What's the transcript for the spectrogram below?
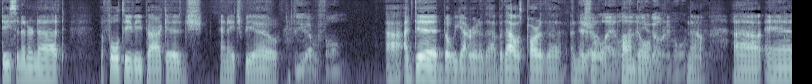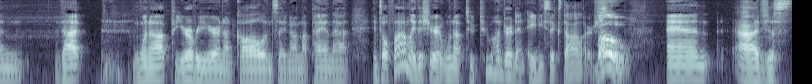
decent internet, a full TV package, and HBO. Do you have a phone? Uh, I did, but we got rid of that. But that was part of the initial bundle. You don't anymore. No, uh, and that went up year over year, and I'd call and say, "No, I'm not paying that." Until finally this year, it went up to two hundred and eighty six dollars. Whoa! And I just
